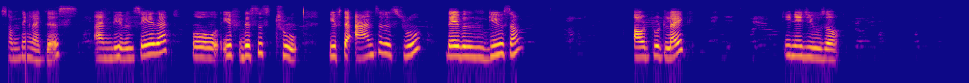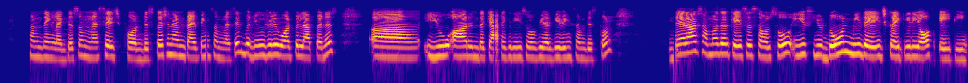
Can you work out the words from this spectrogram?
Something like this. And we will say that oh if this is true, if the answer is true, they will give some output like teenage user something like this. A message for discussion i'm typing some message but usually what will happen is uh, you are in the category so we are giving some discount. There are some other cases also. If you don't meet the age criteria of 18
